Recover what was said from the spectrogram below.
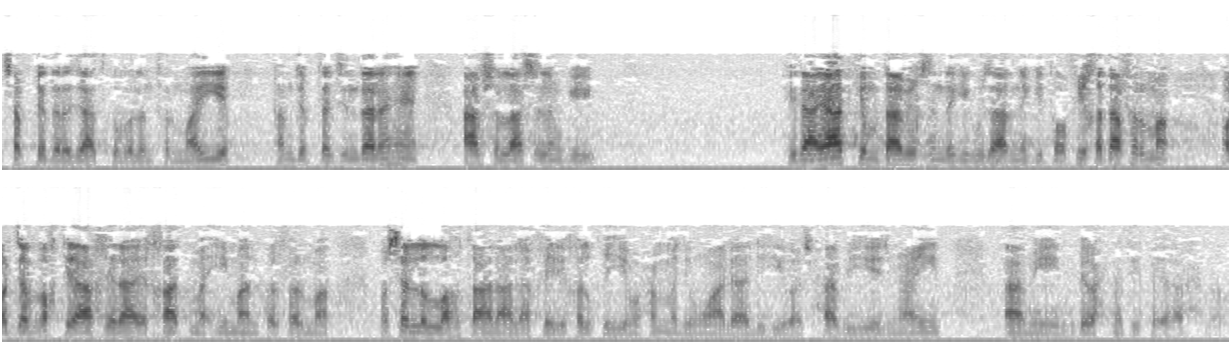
سب کے درجات کو بلند فرمائیے۔ ہم جب تک زندہ رہیں، آپ صلی اللہ علیہ وسلم کی ہدایات کے مطابق زندگی گزارنے کی توفیق عطا فرما اور جب وقت آخرہ خاتمہ ایمان پر فرما۔ وصلی اللہ تعالی علی خیر خلقہ محمد وعلی آلہ واصحابہ اجمعین۔ آمین۔ برحمتک یا رحمت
